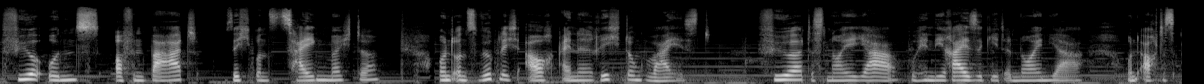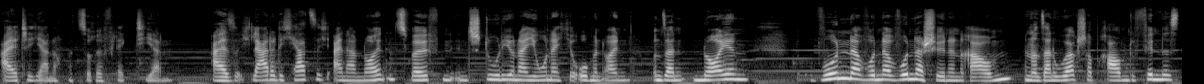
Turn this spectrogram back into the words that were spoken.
für uns offenbart, sich uns zeigen möchte und uns wirklich auch eine Richtung weist für das neue Jahr, wohin die Reise geht im neuen Jahr und auch das alte Jahr nochmal zu reflektieren. Also ich lade dich herzlich ein am 9.12. ins Studio Nayona hier oben in unseren neuen wunder, wunder, wunderschönen Raum, in unseren Workshop-Raum. Du findest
